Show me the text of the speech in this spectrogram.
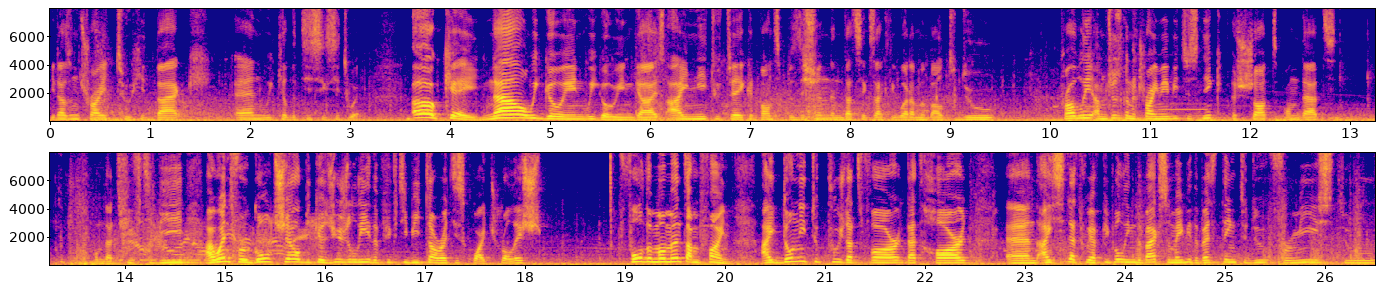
He doesn't try to hit back and we kill the T62A. Okay, now we go in, we go in, guys. I need to take advanced position, and that's exactly what I'm about to do. Probably, I'm just gonna try maybe to sneak a shot on that on that 50B. I went for a gold shell because usually the 50B turret is quite trollish. For the moment, I'm fine. I don't need to push that far, that hard, and I see that we have people in the back, so maybe the best thing to do for me is to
